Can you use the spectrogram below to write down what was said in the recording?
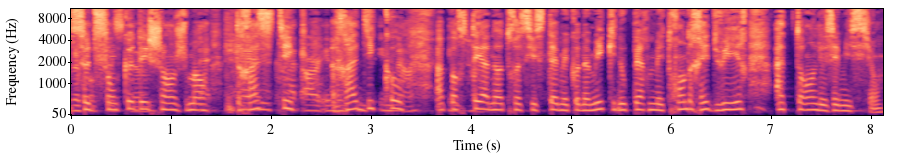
ce ne sont que des changements drastiques, radicaux apportés à notre système économique qui nous permettront de réduire à temps les émissions.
